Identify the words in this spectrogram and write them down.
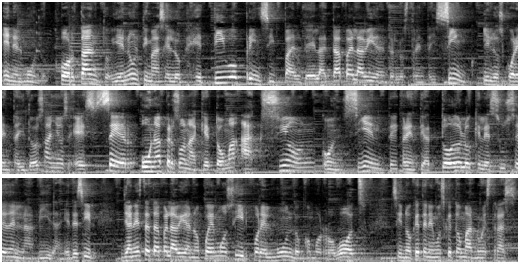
en el mundo. Por tanto, y en últimas, el objetivo principal de la etapa de la vida entre los 35 y los 42 años es ser una persona que toma acción consciente frente a todo lo que le sucede en la vida. Es decir, ya en esta etapa de la vida no podemos ir por el mundo como robots, sino que tenemos que tomar nuestras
